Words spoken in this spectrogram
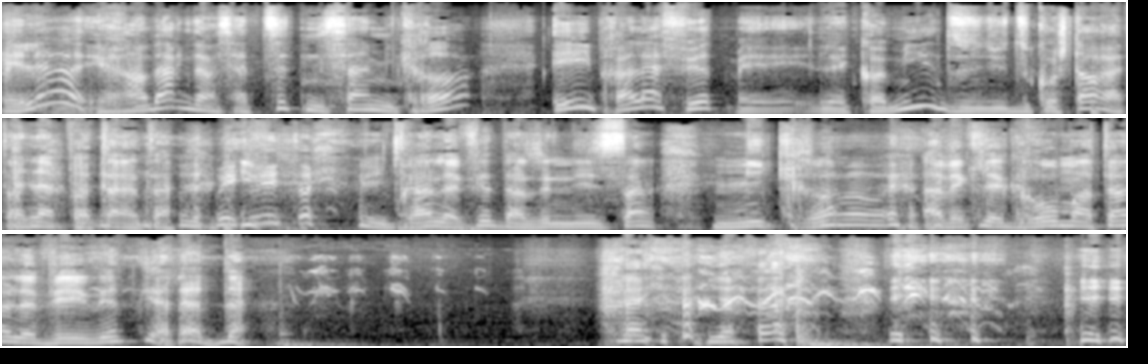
Et là, il rembarque dans sa petite Nissan Micra et il prend la fuite. Mais le commis du, du, du couche-tard appelle la police. Attends, attends. Oui, oui, oui. Il prend la fuite dans une Nissan Micra Ouais, ouais. avec le gros moteur, le V8 qu'il y a là-dedans. Fait qu'il a fait-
